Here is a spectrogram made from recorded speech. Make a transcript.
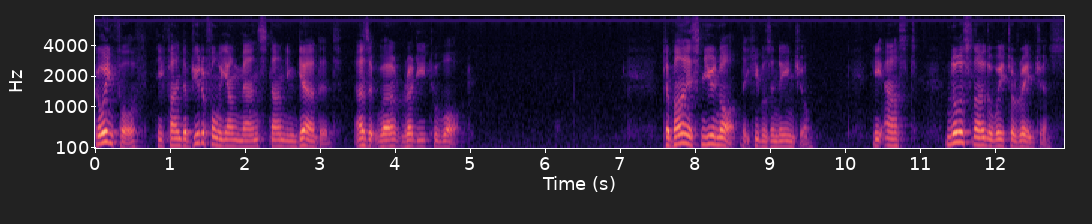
Going forth, he found a beautiful young man standing girded, as it were, ready to walk. Tobias knew not that he was an angel. He asked, Knowest thou the way to Rages?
